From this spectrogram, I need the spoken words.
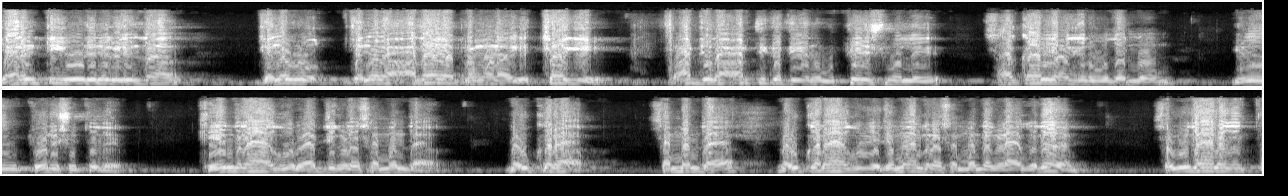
ಗ್ಯಾರಂಟಿ ಯೋಜನೆಗಳಿಂದ ಜನರು, ಜನರ ಆದಾಯ ಪ್ರಮಾಣ ಹೆಚ್ಚಾಗಿ ರಾಜ್ಯದ ಆರ್ಥಿಕತೆಯನ್ನು ಉತ್ತೇಜಿಸುವಲ್ಲಿ ಸಹಕಾರಿಯಾಗಿರುವುದನ್ನು ಇದು ತೋರಿಸುತ್ತದೆ. ಕೇಂದ್ರ ಹಾಗೂ ರಾಜ್ಯಗಳ ಸಂಬಂಧ ನೌಕರ ಸಂಬಂಧ, ನೌಕರ ಹಾಗೂ ಯಜಮಾನರ ಸಂಬಂಧಗಳಾಗದೆ ಸಂವಿಧಾನದತ್ತ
